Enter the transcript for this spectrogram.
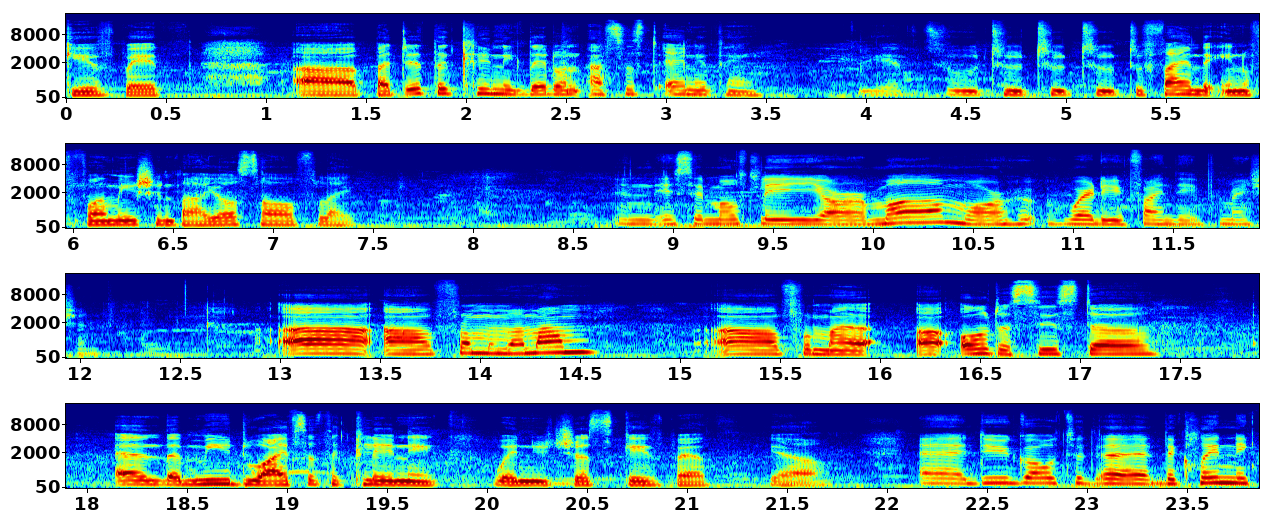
give birth uh, but at the clinic they don't assist anything. You have to, to, to, to, to find the information by yourself like. And is it mostly your mom or where do you find the information? uh, uh, from my mom uh, from my uh, older sister and the midwives at the clinic when you just gave birth yeah Uh, do you go to the, the clinic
